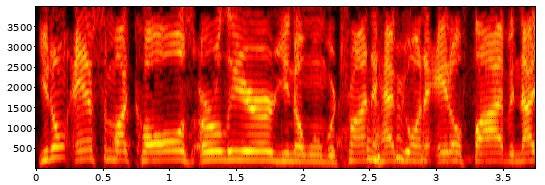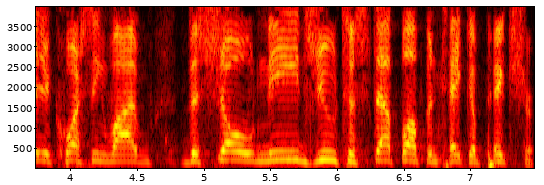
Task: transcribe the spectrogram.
You don't answer my calls earlier, you know, when we're trying to have you on an 805, and now you're questioning why the show needs you to step up and take a picture.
